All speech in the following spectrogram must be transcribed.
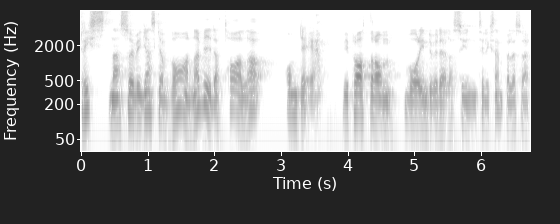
kristna så är vi ganska vana vid att tala om det. Vi pratar om vår individuella synd till exempel. Så här.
